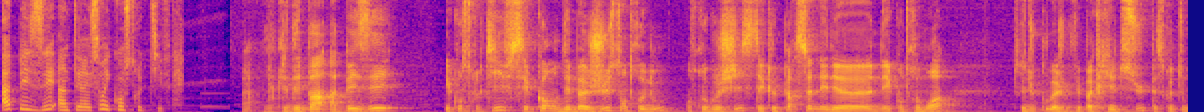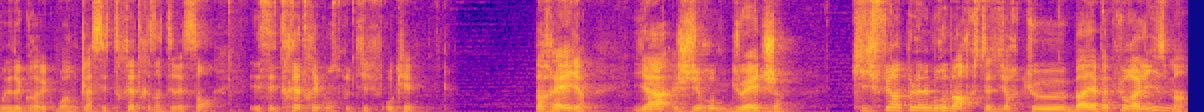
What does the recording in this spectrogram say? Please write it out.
apaisés, intéressants et constructifs. Donc les débats apaisés et constructifs, c'est quand on débat juste entre nous, entre gauchistes, et que personne n'est contre moi, parce que du coup, bah, je me fais pas crier dessus, parce que tout le monde est d'accord avec moi. Donc là, c'est très très intéressant, et c'est très très constructif. Ok. Pareil, il y a Jérôme Guedge, qui fait un peu la même remarque, c'est-à-dire que bah il a pas de pluralisme,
